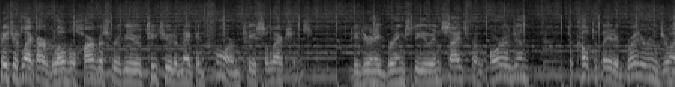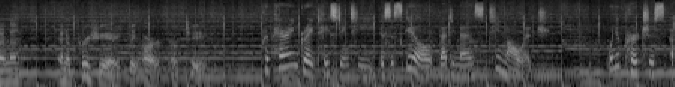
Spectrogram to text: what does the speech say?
Features like our Global Harvest Review teach you to make informed tea selections. Tea Journey brings to you insights from origin to cultivate a greater enjoyment and appreciate the art of tea. Preparing great tasting tea is a skill that demands tea knowledge. When you purchase a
